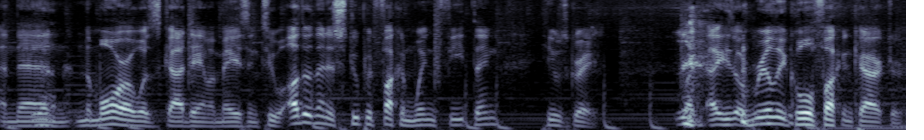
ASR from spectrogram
and then Namora was goddamn amazing too. Other than his stupid fucking wing feet thing, he was great. Like, he's a really cool fucking character.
